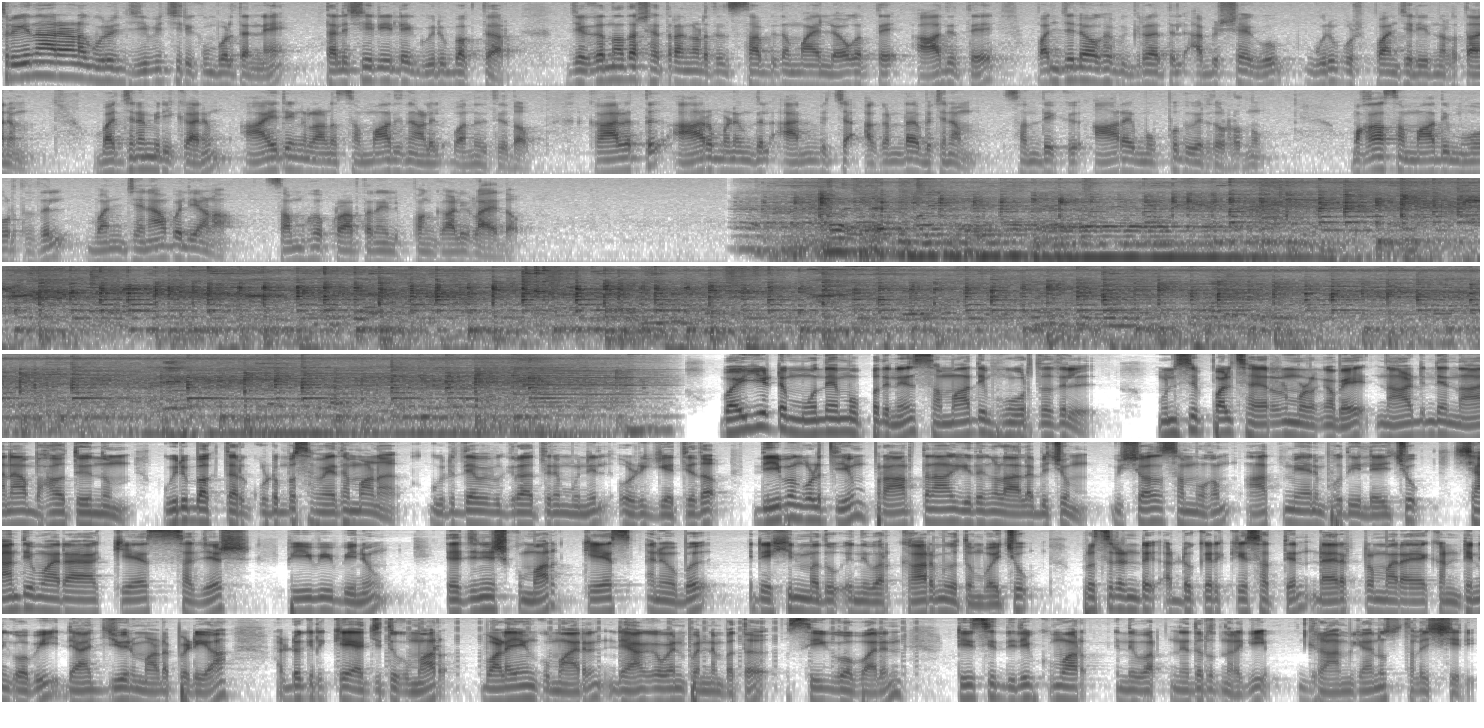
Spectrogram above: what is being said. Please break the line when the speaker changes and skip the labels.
ശ്രീനാരായണ ഗുരു ജീവിച്ചിരിക്കുമ്പോൾ തന്നെ തലശ്ശേരിയിലെ ഗുരുഭക്തർ ജഗന്നാഥ ക്ഷേത്രാങ്കണത്തിൽ സ്ഥാപിതമായ ലോകത്തെ ആദ്യത്തെ പഞ്ചലോക വിഗ്രഹത്തിൽ അഭിഷേകവും ഗുരുപുഷ്പാഞ്ജലിയും നടത്താനും ഭജനമിരിക്കാനും ആയിരങ്ങളാണ് സമാധി നാളിൽ വന്നെത്തിയത്. കാലത്ത് ആറ് മണി മുതൽ ആരംഭിച്ച അഖണ്ഡ ഭജനം സന്ധ്യയ്ക്ക് ആറ് മുപ്പത് വരെ തുടർന്നു. മഹാസമാധി മുഹൂർത്തത്തിൽ വൻ ജനാബലിയാണ് സമൂഹ പ്രാർത്ഥനയിൽ പങ്കാളികളായത്. വൈകിട്ട് മൂന്ന് മുപ്പതിന് സമാധി മുഹൂർത്തത്തിൽ മുനിസിപ്പൽ സൈറൺ മുഴങ്ങവേ നാടിന്റെ നാനാഭാഗത്തു നിന്നും ഗുരുഭക്തർ കുടുംബസമേതമാണ് ഗുരുദേവ വിഗ്രഹത്തിന് മുന്നിൽ ഒഴുകിയെത്തിയത്. ദീപം കൊളുത്തിയും പ്രാർത്ഥനാഗീതങ്ങൾ ആലപിച്ചും വിശ്വാസ സമൂഹം ആത്മീയാനുഭൂതി ലയിച്ചു. ശാന്തിമാരായ K S Sajesh P V Binu Rajeesh Kumar K S Anoop Rahin Madhu എന്നിവർ കാർമ്മികത്വം വഹിച്ചു. പ്രസിഡന്റ് അഡ്വക്കേറ്റ് കെ സത്യൻ ഡയറക്ടർമാരായ കണ്ഠിൻ Gopi Rajeevan മാടപ്പെടിയ advocate K Ajith Kumar Valayam Kumaran Raghavan Ponnambath C Gopalan T C Dileep Kumar എന്നിവർ നേതൃത്വം നൽകി. ഗ്രാമികാനുസ് തലശ്ശേരി.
